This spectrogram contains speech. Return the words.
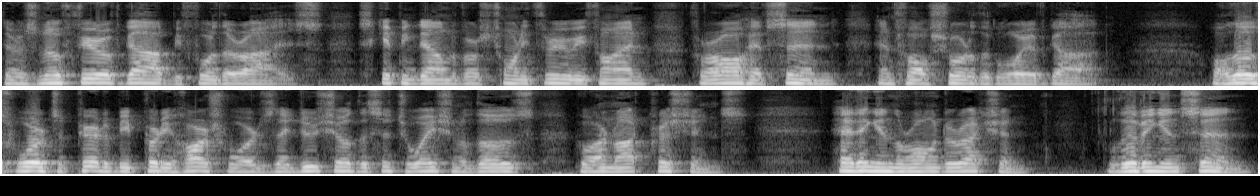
There is no fear of God before their eyes. Skipping down to verse 23, we find, For all have sinned and fall short of the glory of God. While those words appear to be pretty harsh words, they do show the situation of those who are not Christians, heading in the wrong direction, living in sin,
